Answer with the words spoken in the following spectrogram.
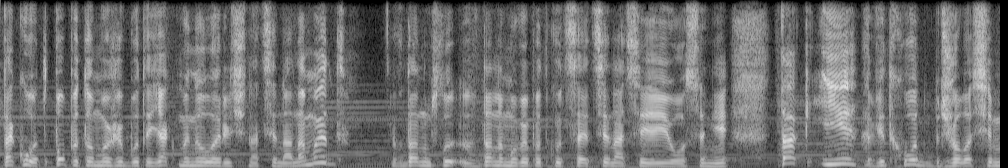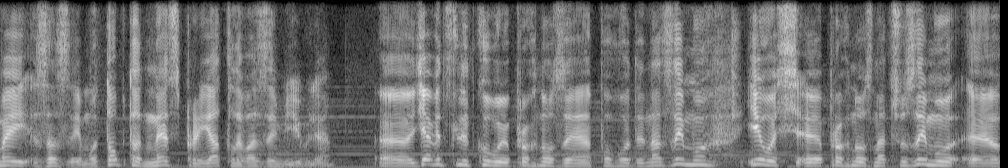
Так от, попитом може бути як минулорічна ціна на мед. В даному в даному випадку це ціна цієї осені, так і відход бджолосімей за зиму, тобто несприятлива зимівля. Е, Я відслідковую прогнози погоди на зиму, і ось е, прогноз на цю зиму е,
